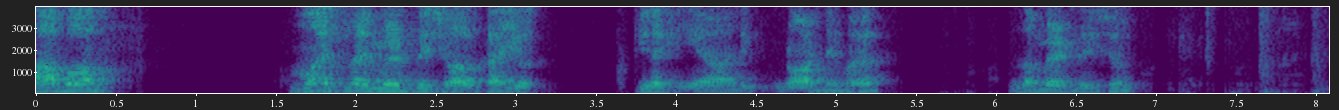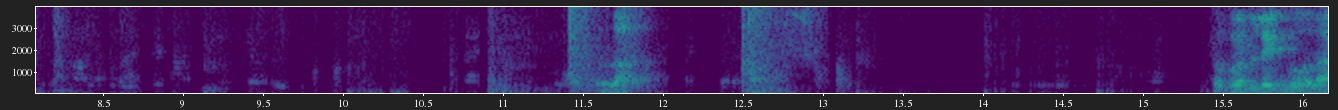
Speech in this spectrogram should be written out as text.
अब म यसलाई मेट्दैछु हल्का यो किनकि यहाँ अलिक नअड्ने भयो ल मेट्दैछु ल तपाईँहरू लेख्नु होला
